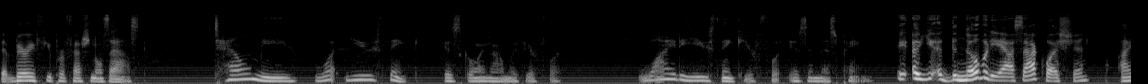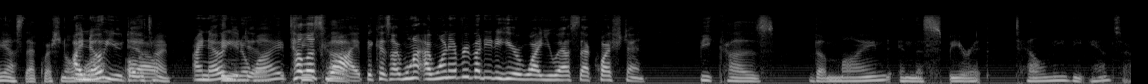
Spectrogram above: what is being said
that very few professionals ask. Tell me what you think is going on with your foot. Why do you think your foot is in this pain? Uh, Nobody asked that question. I ask that question all, I know you do all the time. I know And you, you know do. why? Tell us why, because I want I want everybody to hear why you asked that question. because the mind and the spirit tell me the answer.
